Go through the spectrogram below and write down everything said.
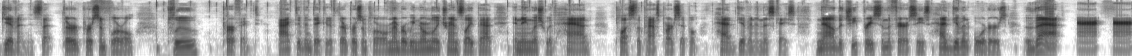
given. It's that third person plural, pluperfect, active indicative, third person plural. Remember, we normally translate that in English with had plus the past participle had given in this case. Now the chief priests and the Pharisees had given orders that, uh, uh,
